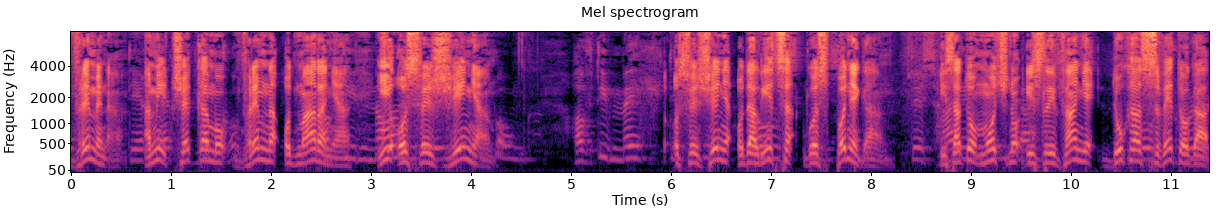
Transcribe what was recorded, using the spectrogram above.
vremena, a mi čekamo vremena odmaranja i osveženja, osveženja od lica gospodnjega. I zato moćno izlivanje duha svetoga,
